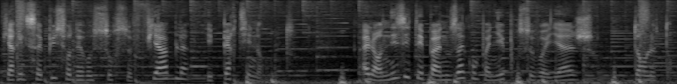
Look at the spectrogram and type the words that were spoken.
car ils s'appuient sur des ressources fiables et pertinentes. Alors n'hésitez pas à nous accompagner pour ce voyage dans le temps.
